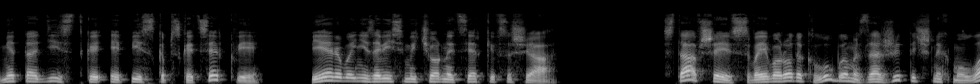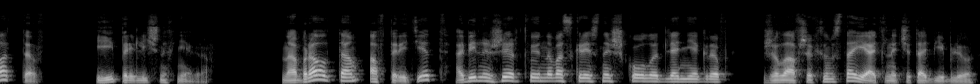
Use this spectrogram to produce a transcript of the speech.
методистской епископской церкви, первой независимой черной церкви в США, ставшей своего рода клубом зажиточных мулаттов и приличных негров. Набрал там авторитет, обильно жертвуя на воскресной школы для негров, желавших самостоятельно читать Библию.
